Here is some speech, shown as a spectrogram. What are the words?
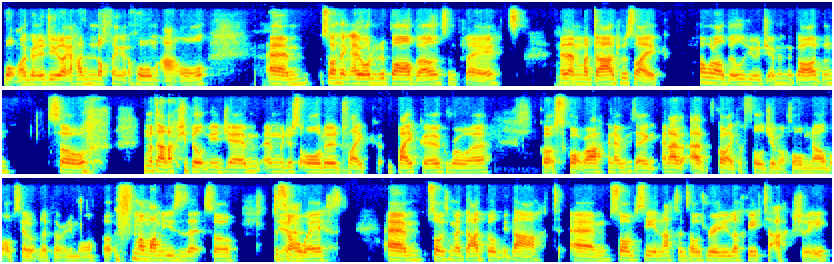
what am I going to do? Like, I had nothing at home at all. Um, so I think I ordered a barbell and some plates, mm-hmm. and then my dad was like, "Oh, well, I'll build you a gym in the garden." So my dad actually built me a gym, and we just ordered like biker grower, got a squat rack and everything, and I've, I've got like a full gym at home now, but obviously I don't live there anymore. But my mum uses it, so just yeah. not a waste. Um, so obviously my dad built me that. Um, so obviously in that sense I was really lucky to actually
